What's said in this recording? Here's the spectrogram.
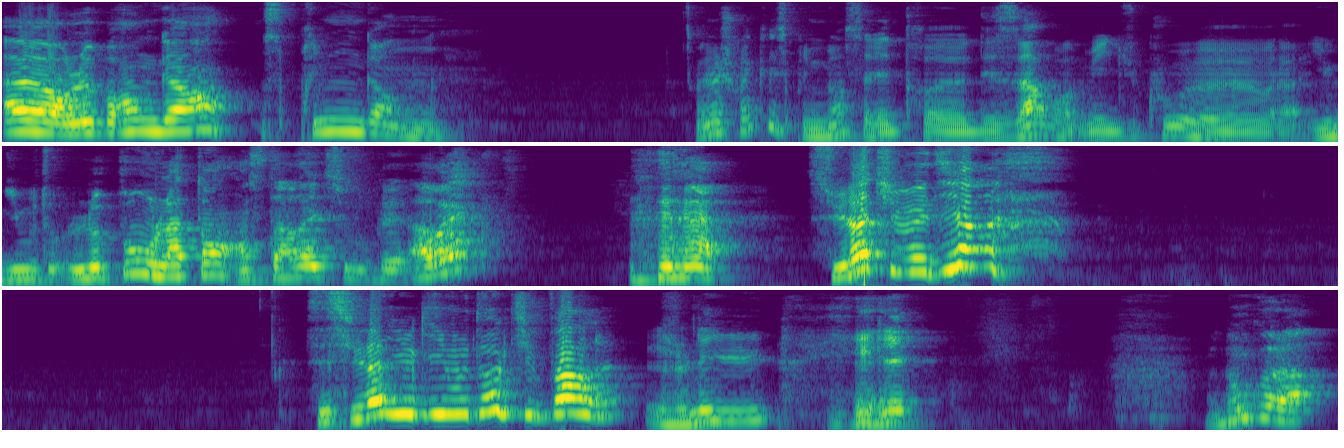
Alors, le Brangan Springan. Je crois que les Springans, ça allait être euh, des arbres, mais du coup, euh, voilà. Yugimuto. Le pont, on l'attend en Starlight, s'il vous plaît. Ah ouais? Celui-là, tu veux dire? C'est celui-là, Yugimuto, que tu parles? Je l'ai eu. Donc voilà.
